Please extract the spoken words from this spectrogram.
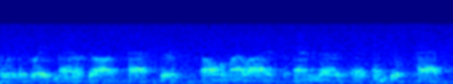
was a great man of God, pastor all of my life, and, uh, and just passed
